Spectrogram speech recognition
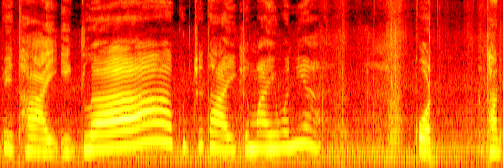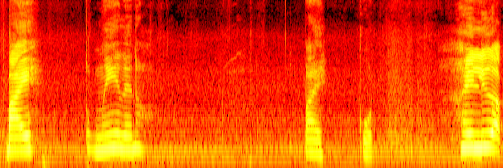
ไปถ่ายอีกแล้วคุณจะถ่ายทำไมวะเนี่ย กดถัดไป ตรงนี้เลยเนาะไปกด ให้เลือก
